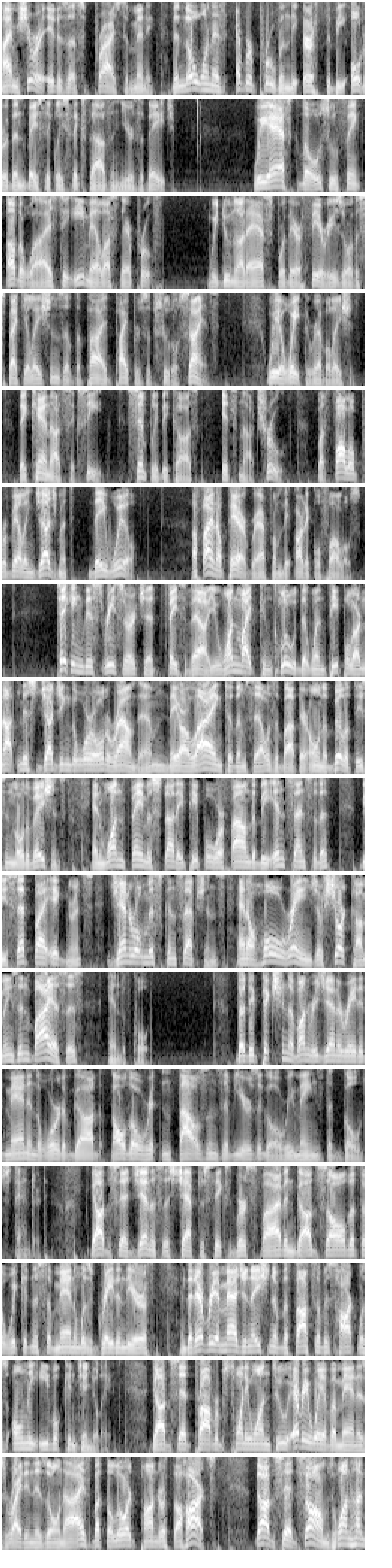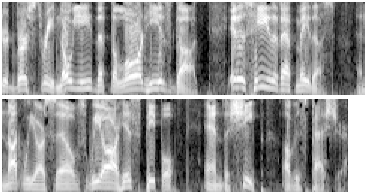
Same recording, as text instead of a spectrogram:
I'm sure it is a surprise to many that no one has ever proven the earth to be older than basically 6,000 years of age. We ask those who think otherwise to email us their proof. We do not ask for their theories or the speculations of the Pied Pipers of pseudoscience. We await the revelation. They cannot succeed simply because it's not true, but follow prevailing judgment, they will. A final paragraph from the article follows. Taking this research at face value, one might conclude that when people are not misjudging the world around them, they are lying to themselves about their own abilities and motivations. In one famous study, people were found to be insensitive, beset by ignorance, general misconceptions, and a whole range of shortcomings and biases. End of quote. The depiction of unregenerated man in the Word of God, although written thousands of years ago, remains the gold standard. God said, Genesis chapter 6 verse 5, And God saw that the wickedness of man was great in the earth, and that every imagination of the thoughts of his heart was only evil continually. God said, Proverbs 21 2, Every way of a man is right in his own eyes, but the Lord pondereth the hearts. God said, Psalms 100 verse 3, Know ye that the Lord, He is God. It is He that hath made us, and not we ourselves. We are His people, and the sheep of His pasture.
